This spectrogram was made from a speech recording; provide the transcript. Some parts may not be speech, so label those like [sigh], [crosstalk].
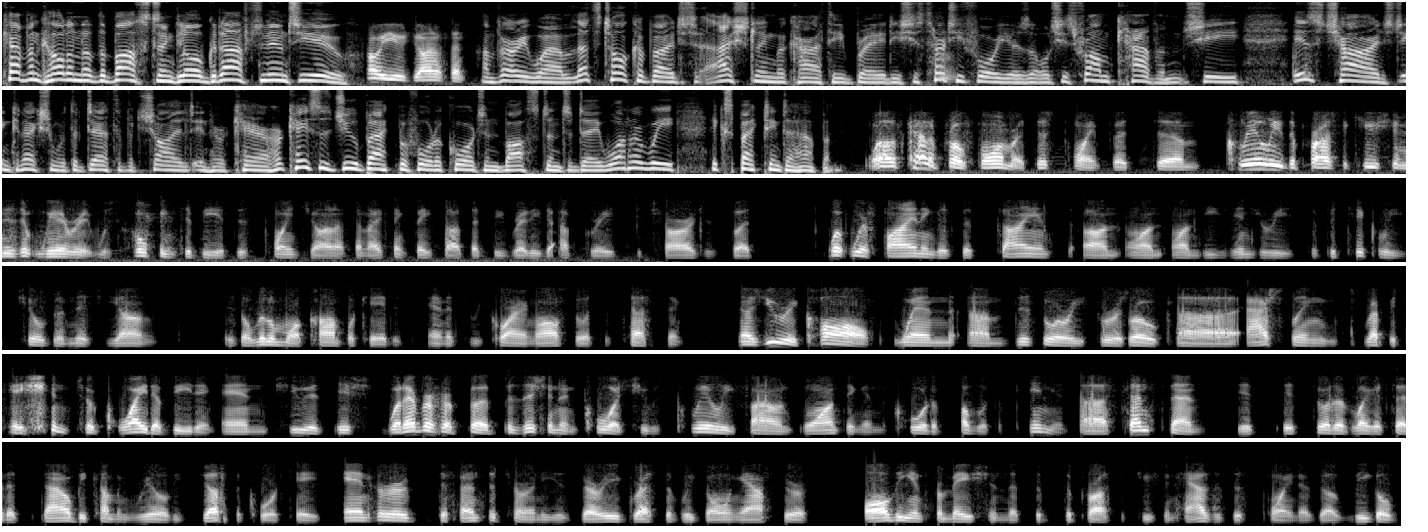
Kevin Cullen of the Boston Globe. Good afternoon to you. How are you, Jonathan? I'm very well. Let's talk about Aisling McCarthy Brady. She's 34 years old. She's from Cavan. She is charged in connection with the death of a child in her care. Her case is due back before a court in Boston today. What are we expecting to happen? Well, it's kind of pro forma at this point, but um, clearly the prosecution isn't where it was hoping to be at this point, Jonathan. I think they thought they'd be ready to upgrade the charges, but what we're finding is that science on, on, on these injuries to particularly children this young is a little more complicated, and it's requiring all sorts of testing. Now, as you recall, when um, this story first broke, uh, Aisling's [laughs] reputation [laughs] took quite a beating, and she was, if whatever her p- position in court, she was clearly found wanting in the court of public opinion. Uh, since then, it's it's sort of like I said, it's now becoming really just a court case, and her defense attorney is very aggressively going after all the information that the, the prosecution has at this point as a legal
